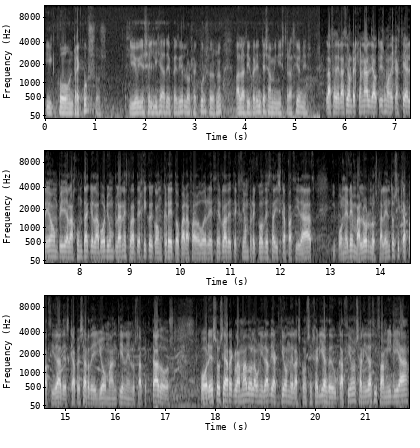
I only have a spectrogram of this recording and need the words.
y con recursos y hoy es el día de pedir los recursos a las diferentes administraciones. La Federación Regional de Autismo de Castilla y León pide a la Junta que elabore un plan estratégico y concreto para favorecer la detección precoz de esta discapacidad y poner en valor los talentos y capacidades que a pesar de ello mantienen los afectados. Por eso se ha reclamado la unidad de acción de las Consejerías de Educación, Sanidad y Familia,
